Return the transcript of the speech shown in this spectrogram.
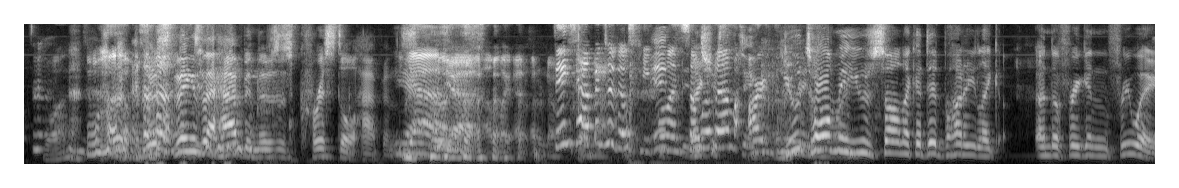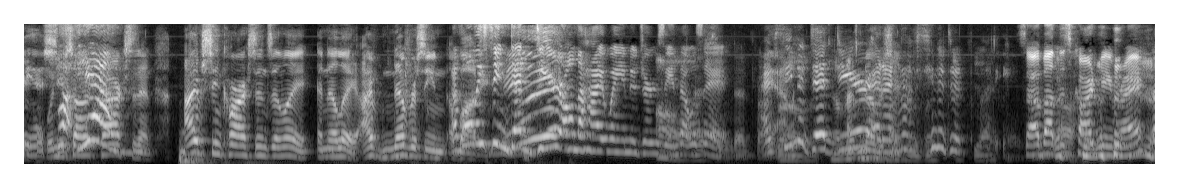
what? There's things that happen. There's this crystal happens. Yeah. yeah, I'm like, I, I don't know. Things So happen bad. to those people, and It's some of them aren't. You human told me you saw like a dead body like on the freaking freeway Yeah, when she- you saw a Yeah. car accident. I've seen car accidents in LA. In LA, I've never seen a I've body. only seen dead deer on the highway in New Jersey, and that Oh, was I've it. dead I've bodies. seen a dead deer never and I seen have it, seen a dead yeah. body. So how about this card game, right?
